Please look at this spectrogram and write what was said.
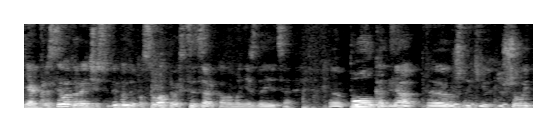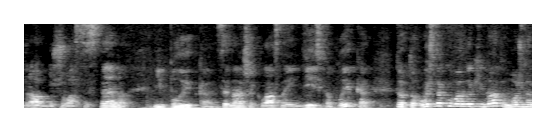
як красиво, до речі, сюди буде пасувати ось це дзеркало, мені здається. Е, Полка для е, рушників, душовий трап, душова система і плитка. Це наша класна індійська плитка. Тобто ось таку ванну кімнату можна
